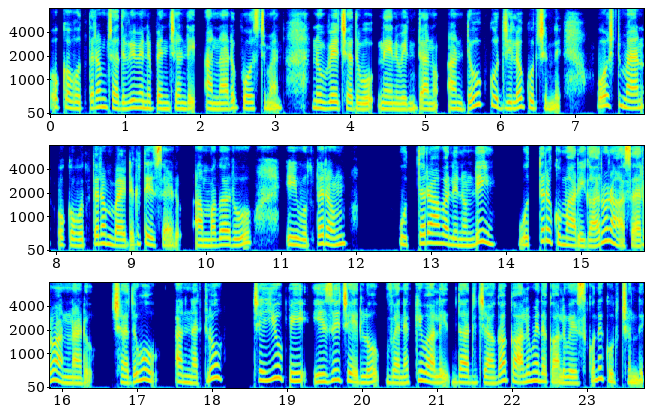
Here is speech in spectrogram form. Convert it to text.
ఒక ఉత్తరం చదివి వినిపించండి అన్నాడు పోస్ట్ మ్యాన్. నువ్వే చదువు నేను వింటాను అంటూ కుర్చీలో కూర్చుంది. పోస్ట్ మ్యాన్ ఒక ఉత్తరం బయటకు తీశాడు. అమ్మగారు ఈ ఉత్తరం ఉత్తరావళి నుండి ఉత్తర కుమారి గారు రాశారు అన్నాడు. చదువు అన్నట్లు చెయ్యూపి ఈజీ చైర్లో వెనక్కి వాలి దర్జాగా కాలు మీద కాలు వేసుకుని కూర్చుంది.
